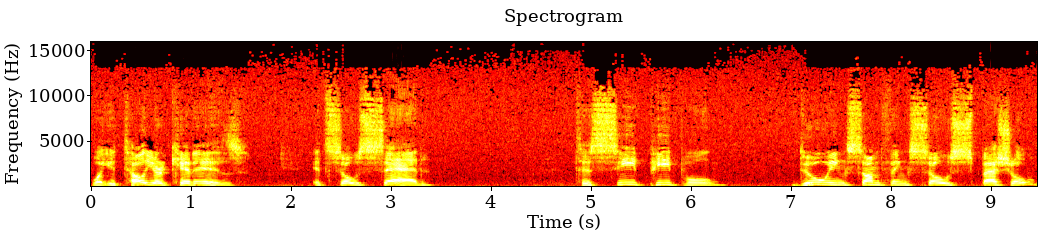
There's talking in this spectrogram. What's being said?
What you tell your kid is, it's so sad to see people doing something so special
